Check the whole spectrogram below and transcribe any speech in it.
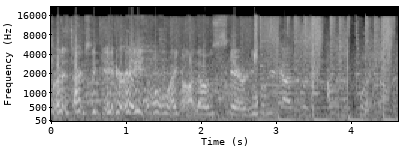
but it's actually Gatorade. Oh my god, that was scary. Okay, guys, look, I'm gonna pour some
